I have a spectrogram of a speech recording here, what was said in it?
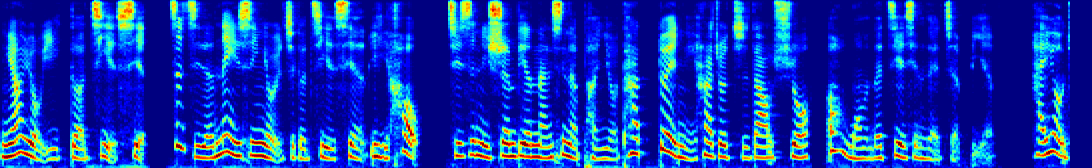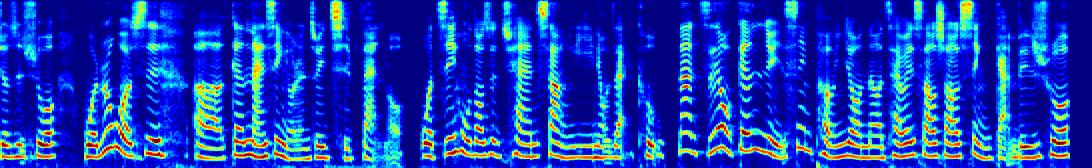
你要有一个界限，自己的内心有这个界限以后。其实你身边男性的朋友，他对你，他就知道说，哦，我们的界限在这边。还有就是说，我如果是呃跟男性有人出去吃饭咯，我几乎都是穿上衣牛仔裤。那只有跟女性朋友呢，才会稍稍性感，比如说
